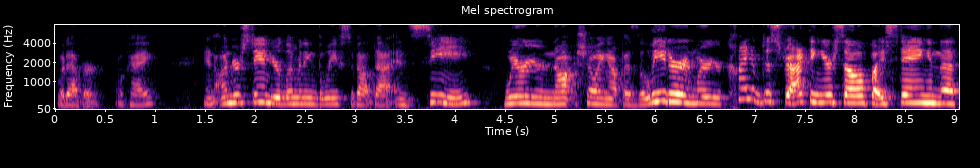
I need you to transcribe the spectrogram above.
whatever, okay? And understand your limiting beliefs about that and see where you're not showing up as the leader and where you're kind of distracting yourself by staying in the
